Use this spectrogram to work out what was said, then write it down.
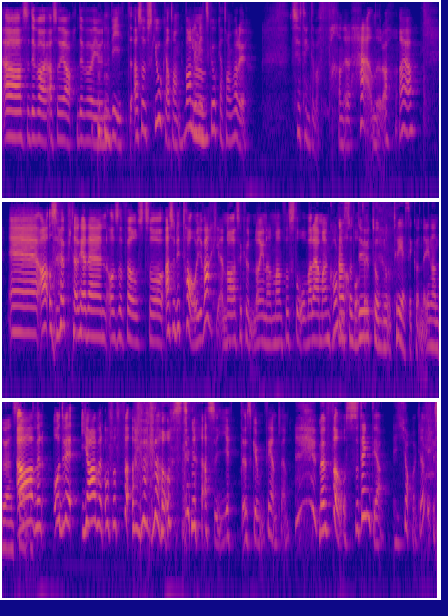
Ja, så det var, alltså ja, det var ju en vit, alltså skokartong, vanlig vit skokartong var det ju. Så jag tänkte, vad fan är det här nu då? Ja, ja. Eh, ja, och så öppnade jag den och så först så, alltså det tar ju verkligen några sekunder innan man förstår vad det är man kollar Alltså på. du typ. tog nog tre sekunder innan du ens sa Ja men, och du vet, ja men och för, för, för först, alltså jätteskumt egentligen. Men först så tänkte jag, är jag gravid?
